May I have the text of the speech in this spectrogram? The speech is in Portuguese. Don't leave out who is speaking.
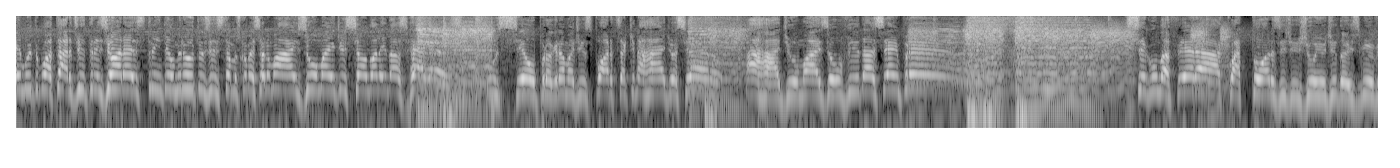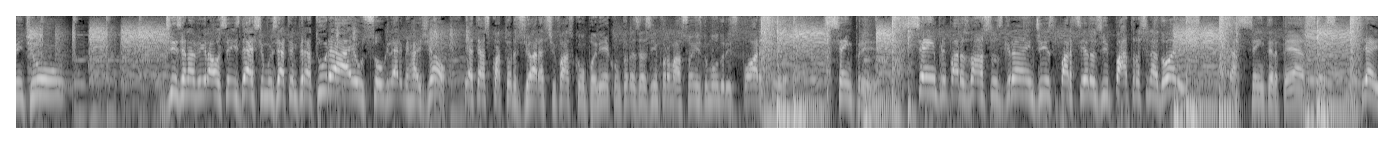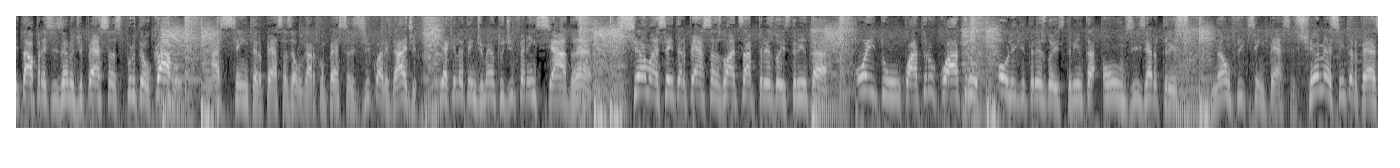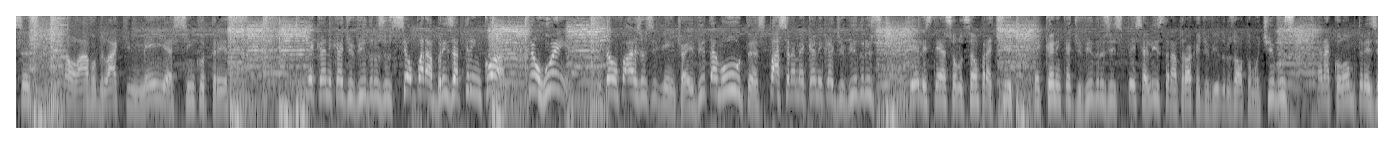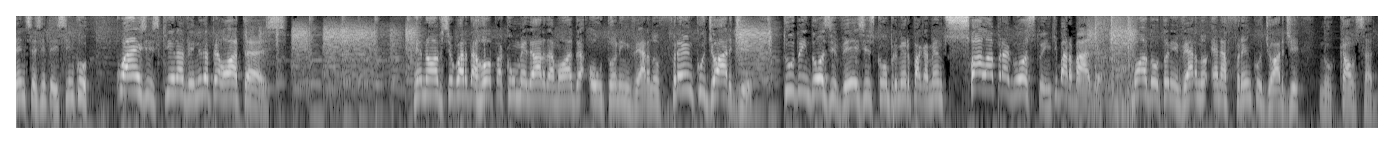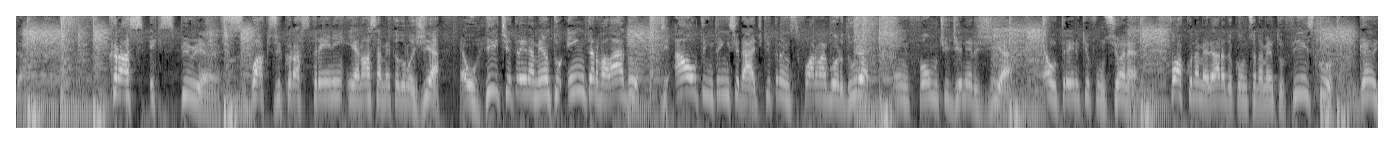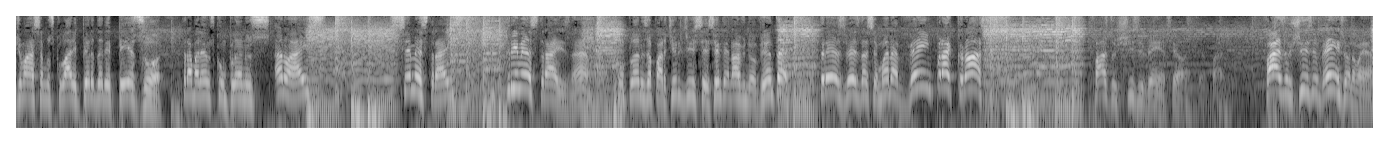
Speaker 1: Bem, muito boa tarde, 13 horas 31 minutos. Estamos começando mais uma edição do Além das Regras, o seu programa de esportes aqui na Rádio Oceano, a rádio mais ouvida sempre. Segunda-feira, 14 de junho de 2021. 19 graus 6 décimos é a temperatura. Eu sou o Guilherme Rajão e até as 14 horas te faço companhia com todas as informações do mundo do esporte. Sempre, sempre para os nossos grandes parceiros e patrocinadores da Center Peças. E aí, tá precisando de peças pro teu carro? A Center Peças é o lugar com peças de qualidade e aquele atendimento diferenciado, né? Chama a Center Peças no WhatsApp 3230 8144 ou ligue 3230 1103. Não fique sem peças. Chame a Center Peças na Olavo Bilac 653. Mecânica de vidros, o seu para-brisa trincou, deu ruim. Então faz o seguinte, ó, evita multas, passe na Mecânica de Vidros, que eles têm a solução para ti. Mecânica de Vidros, especialista na troca de vidros automotivos, é na Colombo 365, quase esquina Avenida Pelotas. Renove seu guarda-roupa com o melhor da moda outono e inverno Franco Jorge. Tudo em 12 vezes com o primeiro pagamento só lá pra agosto, em que barbada. Moda outono e inverno é na Franco Jorge, no Calçadão. Cross Experience, box de cross training e a nossa metodologia é o HIT treinamento intervalado de alta intensidade que transforma a gordura em fonte de energia. É o treino que funciona. Foco na melhora do condicionamento físico, ganho de massa muscular e perda de peso. Trabalhamos com planos anuais, semestrais e trimestrais, né? Com planos a partir de R$ 69,90, três vezes na semana. Vem pra Cross! Faz o X e vem, assim, ó. Faz, o X e vem, João Manhã.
